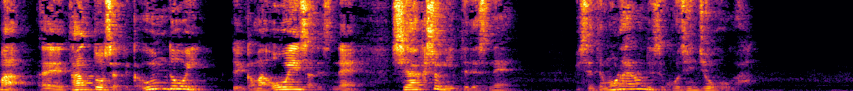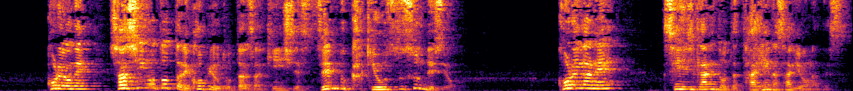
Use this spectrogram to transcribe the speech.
まあ、えー、担当者というか、運動員というか、まあ、応援者ですね、市役所に行ってですね、見せてもらえるんですよ、個人情報が。これをね、写真を撮ったりコピーを撮ったりしたら禁止です。全部書き写すんですよ。これがね、政治家にとっては大変な作業なんです。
